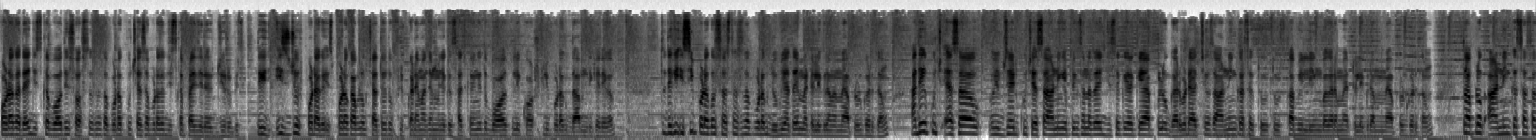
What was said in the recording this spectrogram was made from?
प्रोडक्ट है जिसका बहुत ही सस्ता सस्ता प्रोडक्ट कुछ ऐसा प्रोडक्ट है जिसका प्राइस है ज़ीरो रुपीज़ देखिए, इस जो प्रोडक्ट है, इस प्रोडक्ट आप लोग चाहते हो तो फ्लिपकार्ट अमेजन में जाकर सर्च करेंगे तो बहुत ही कॉस्टली प्रोडक्ट दाम दिखे देगा। तो देखिए, इसी प्रोडक्ट को सस्ता सस्ता प्रोडक्ट जो भी आता है, मैं टेलीग्राम में मैं अपलोड करता हूँ। आ देखिए, कुछ ऐसा वेबसाइट कुछ ऐसा अर्निंग एप्लीकेशन आता है, जिससे कि आप लोग घर बैठे अच्छे से अर्निंग कर सकते हो तो उसका भी लिंक वगैरह मैं टेलीग्राम में अपलोड करता हूँ। तो आप लोग अर्निंग के साथ साथ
